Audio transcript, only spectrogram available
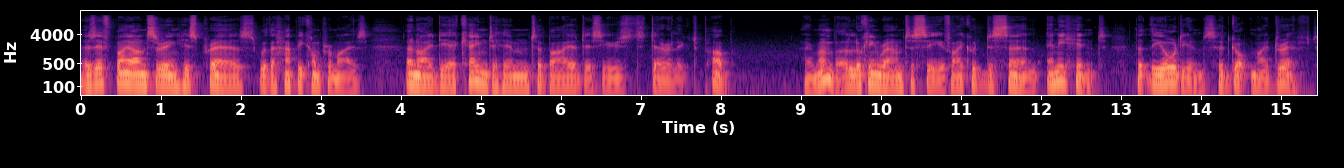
as if by answering his prayers with a happy compromise, an idea came to him to buy a disused, derelict pub. I remember looking round to see if I could discern any hint that the audience had got my drift.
